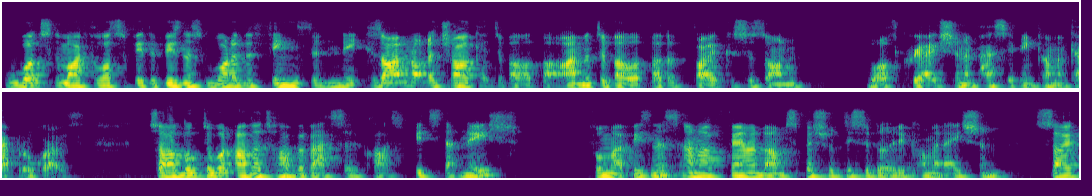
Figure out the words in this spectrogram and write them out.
what's the, my philosophy of the business? What are the things that need? Because I'm not a childcare developer. I'm a developer that focuses on wealth creation and passive income and capital growth. So I looked at what other type of asset class fits that niche for my business, and I found um, special disability accommodation. So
